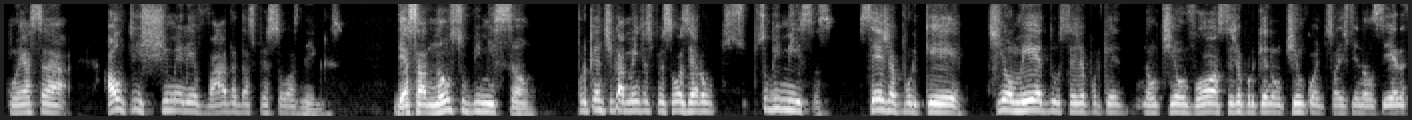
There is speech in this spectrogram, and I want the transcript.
com essa autoestima elevada das pessoas negras, dessa não submissão. Porque antigamente as pessoas eram submissas, seja porque tinham medo, seja porque não tinham voz, seja porque não tinham condições financeiras.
